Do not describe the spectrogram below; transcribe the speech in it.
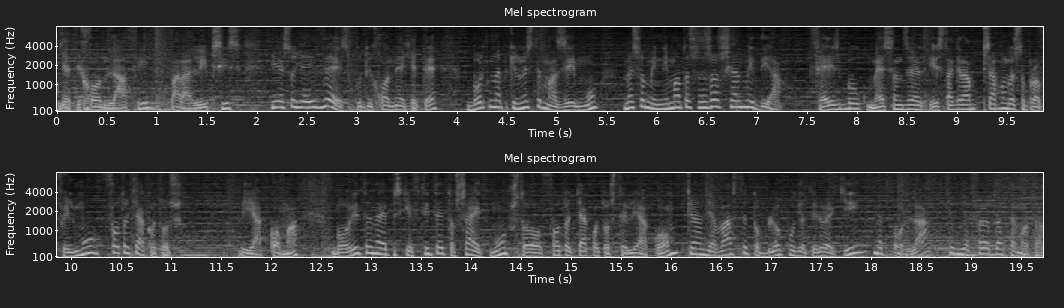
Για τυχόν λάθη, παραλήψεις ή έστω για ιδέες που τυχόν έχετε, μπορείτε να επικοινωνήσετε μαζί μου μέσω μηνύματος στα social media. Facebook, Messenger, Instagram, ψάχνοντας το προφίλ μου Φωτοκιάκοτος. Ή ακόμα, μπορείτε να επισκεφτείτε το site μου στο fotokiakotos.com και να διαβάσετε το blog που διατηρώ εκεί με πολλά και ενδιαφέροντα θέματα.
